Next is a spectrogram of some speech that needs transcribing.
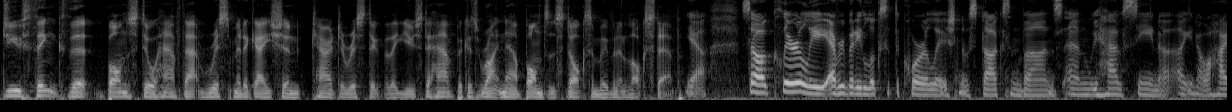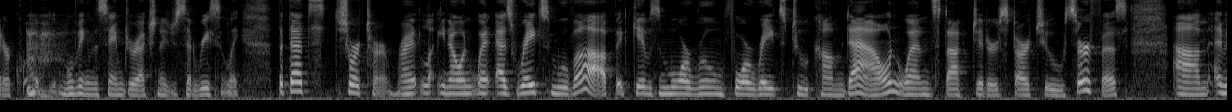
Do you think that bonds still have that risk mitigation characteristic that they used to have? Because right now, bonds and stocks are moving in lockstep. Yeah. So clearly, everybody looks at the correlation of stocks and bonds, and we have seen a, you know a higher moving in the same direction as you said recently. But that's short term, right? You know, and when, as rates move up, it gives more room for rates to come down when stock jitters start to surface. Um, and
